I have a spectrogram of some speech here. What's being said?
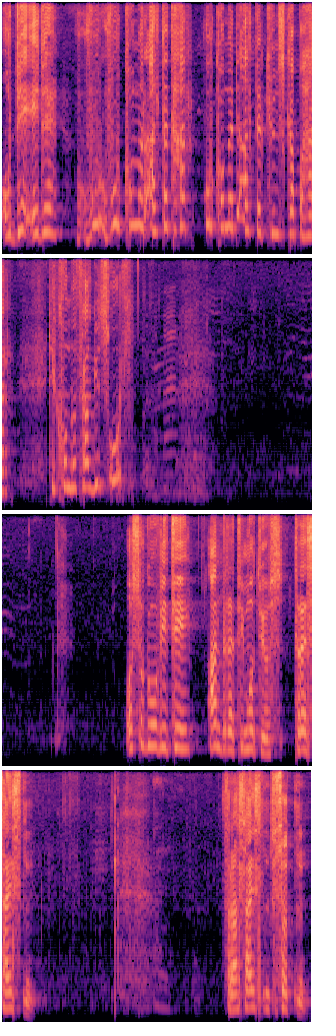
Og det er det Hvor, hvor kommer alt dette her? Hvor kommer det alt det kunnskapet her? Det kommer fra Guds ord. Og så går vi til 2. Timotius 3,16. Fra 16 til 17.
